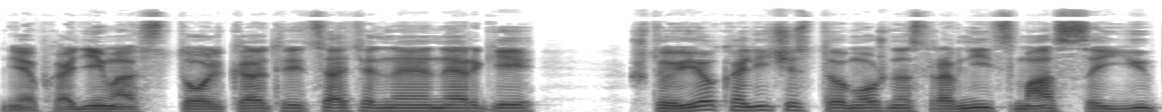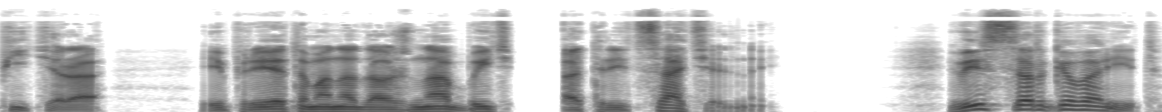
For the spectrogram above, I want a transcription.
необходимо столько отрицательной энергии, что ее количество можно сравнить с массой Юпитера, и при этом она должна быть отрицательной. Виссер говорит,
